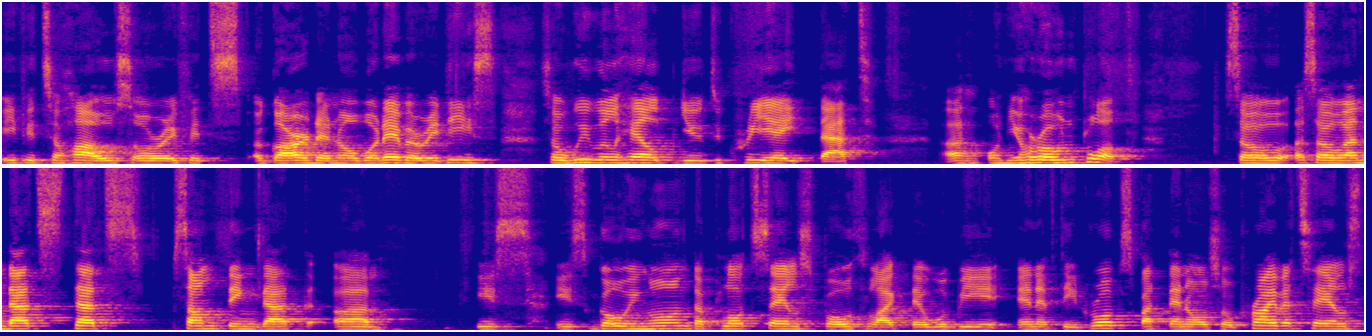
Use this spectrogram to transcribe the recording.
if it's a house or if it's a garden or whatever it is. So we will help you to create that uh, on your own plot. So so and that's that's something that um, is is going on. The plot sales both like there will be nft drops but then also private sales.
